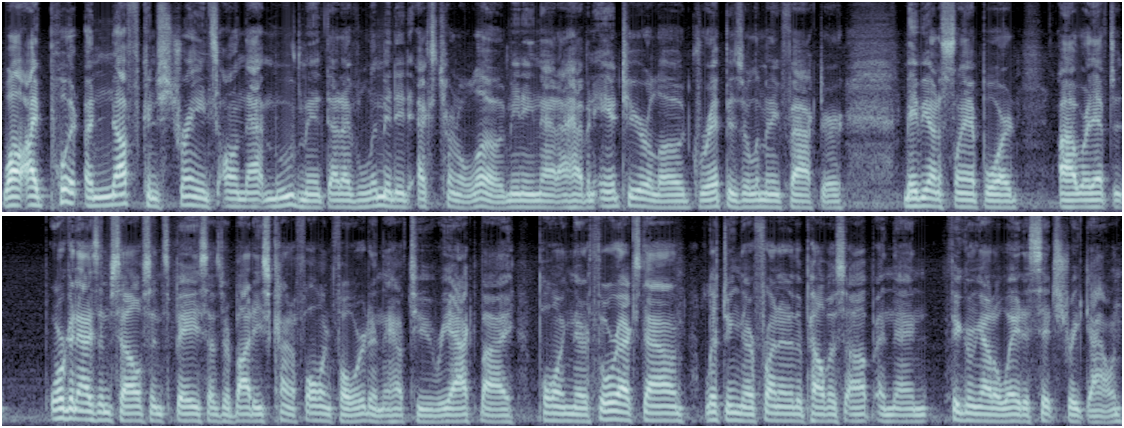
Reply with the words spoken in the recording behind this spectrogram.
While I put enough constraints on that movement that I've limited external load, meaning that I have an anterior load, grip is a limiting factor, maybe on a slant board uh, where they have to organize themselves in space as their body's kind of falling forward and they have to react by pulling their thorax down, lifting their front end of their pelvis up, and then figuring out a way to sit straight down.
